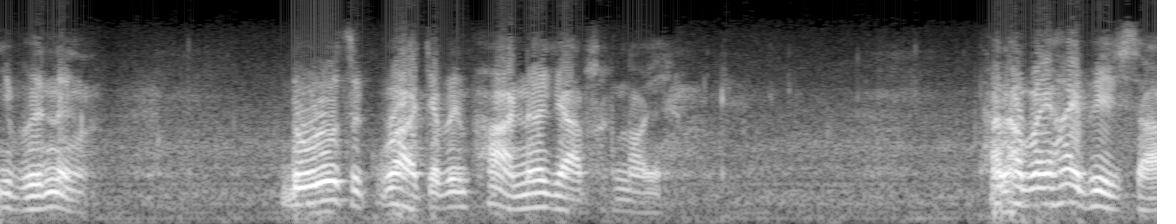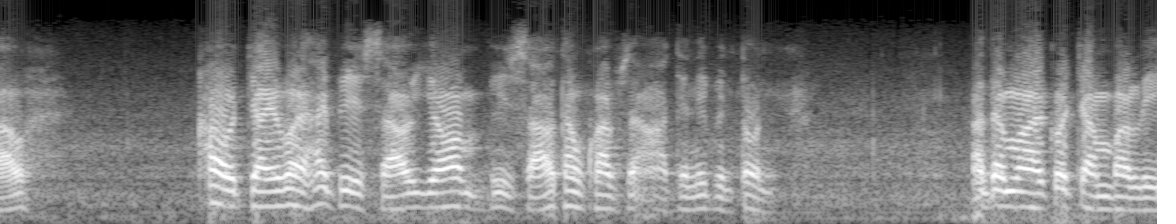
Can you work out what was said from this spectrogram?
มีผืนหนึ่ง ดูรู้สึกว่าจะเป็นผ้าเนื้อหยาบสักหน่อย ท่านเอาไปให้พี่สาว เข้าใจว่าให้พี่สาวย้อมพี่สาวทำความสะอาดอย่างนี้เป็นต้นอาตมาก็จำบาลี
